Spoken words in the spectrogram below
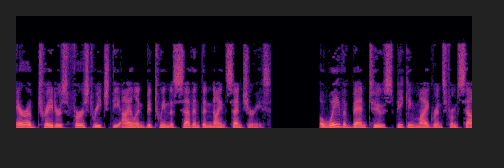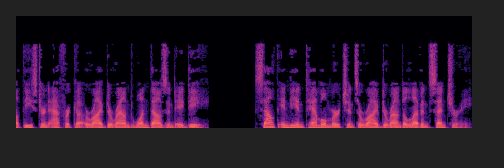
Arab traders first reached the island between the 7th and 9th centuries. A wave of Bantu-speaking migrants from southeastern Africa arrived around 1000 AD. South Indian Tamil merchants arrived around 11th century.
